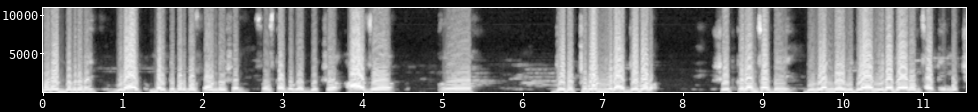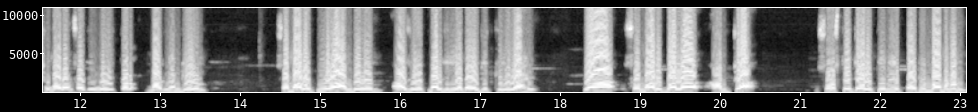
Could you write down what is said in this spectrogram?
मनोज दगडे नाईक विराट मल्टीपर्पज फाउंडेशन संस्थापक अध्यक्ष. आज अ, जे बच्चूभाऊंनी राज्यभर शेतकऱ्यांसाठी दिव्यांग विधवा निराधारांसाठी मच्छीमारांसाठी व इतर मागण्या घेऊन समारोपीय आंदोलन आज यवतमाळ जिल्ह्यात आयोजित केलेलं आहे. त्या समारोपाला आमच्या संस्थेच्या वतीने पाठिंबा म्हणून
